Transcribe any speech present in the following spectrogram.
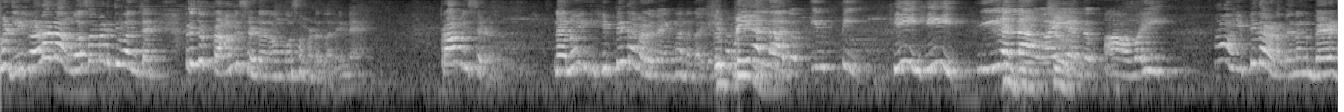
ಮಾಡಲಿ ನೋಡೋಣ ಮೋಸ ಮಾಡ್ತೀವಂತೆ. ಪ್ರೀತು ಪ್ರಾಮಿಸ್ ಇಡು ನಾವು ಮೋಸ ಮಾಡೋದ ನಿನ್ನೆ? ಪ್ರಾಮಿಸ್ ಇಡು ನಾನು ಹಿಪ್ಪಿ ತಗೊಳ್ಬೇಕು ಅನ್ನೋದಾಗಿ. ಹಿಪ್ಪಿ ಅಲ್ಲ ಅದು ಇಪ್ಪಿ ಹಿ ಹಿ ಈ ಅಲ್ಲ ವೈ ಅದು ಆ ವೈ ಹಾಂ ಹಿಪ್ಪಿ ನಾನು ಬೇಡ.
